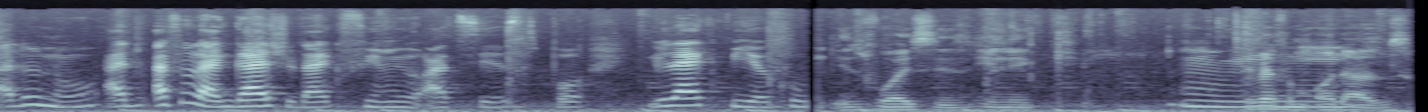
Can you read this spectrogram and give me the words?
I don't know. I, I feel like guys should like female artists, but you like Mayorkun. His voice is unique, Mm, different from others.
